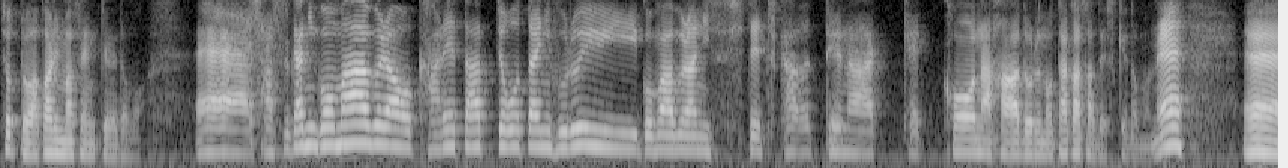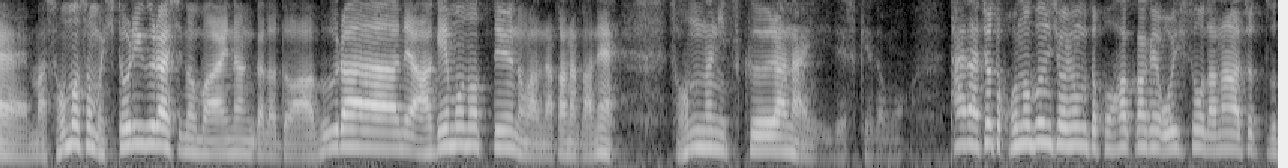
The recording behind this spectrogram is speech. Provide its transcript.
ちょっと分かりませんけれども。さすがにごま油を枯れた状態に古いごま油にして使うっていうのは結構なハードルの高さですけどもね。えー、まあそもそも一人暮らしの場合なんかだと油で揚げ物っていうのがなかなかねそんなに作らないですけども。ただちょっとこの文章を読むと琥珀揚げ美味しそうだなちょっと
